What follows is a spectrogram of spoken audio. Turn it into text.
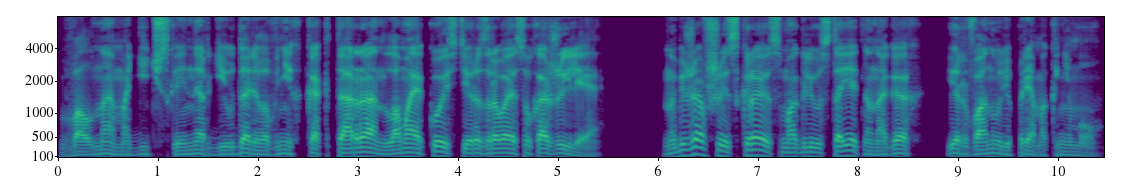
Волна магической энергии ударила в них, как таран, ломая кости и разрывая сухожилия. Но бежавшие с краю смогли устоять на ногах и рванули прямо к нему.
